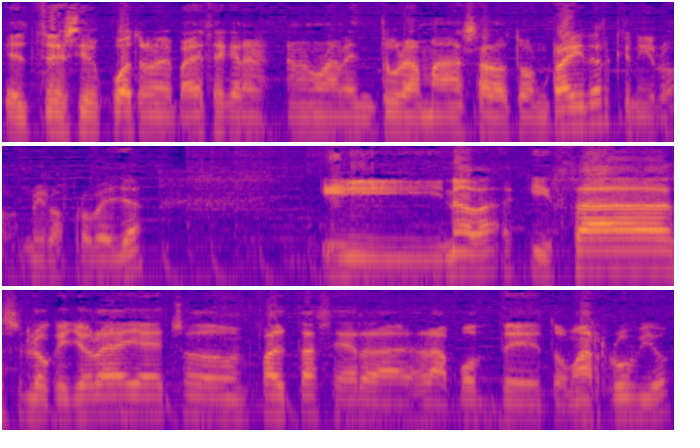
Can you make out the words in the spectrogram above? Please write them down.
el 3 y el 4, me parece que eran una aventura más a lo Tomb Raider, que ni los, ni los probé ya. Y nada, quizás lo que yo le haya hecho en falta sea la, voz de Tomás Rubio,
